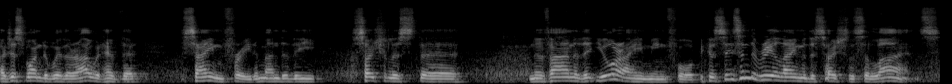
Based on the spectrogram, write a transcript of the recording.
I just wonder whether I would have that same freedom under the socialist uh, nirvana that you're aiming for? Because isn't the real aim of the Socialist Alliance,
